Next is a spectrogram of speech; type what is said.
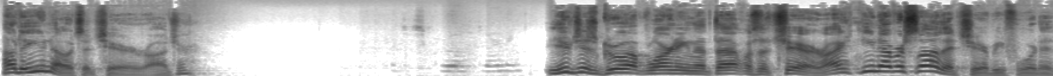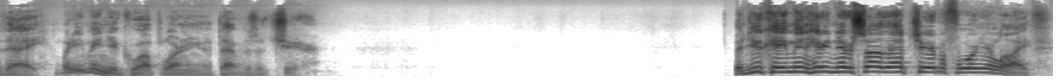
How do you know it's a chair, Roger? You just grew up learning that that was a chair, right? You never saw that chair before today. What do you mean you grew up learning that that was a chair? But you came in here, you never saw that chair before in your life.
